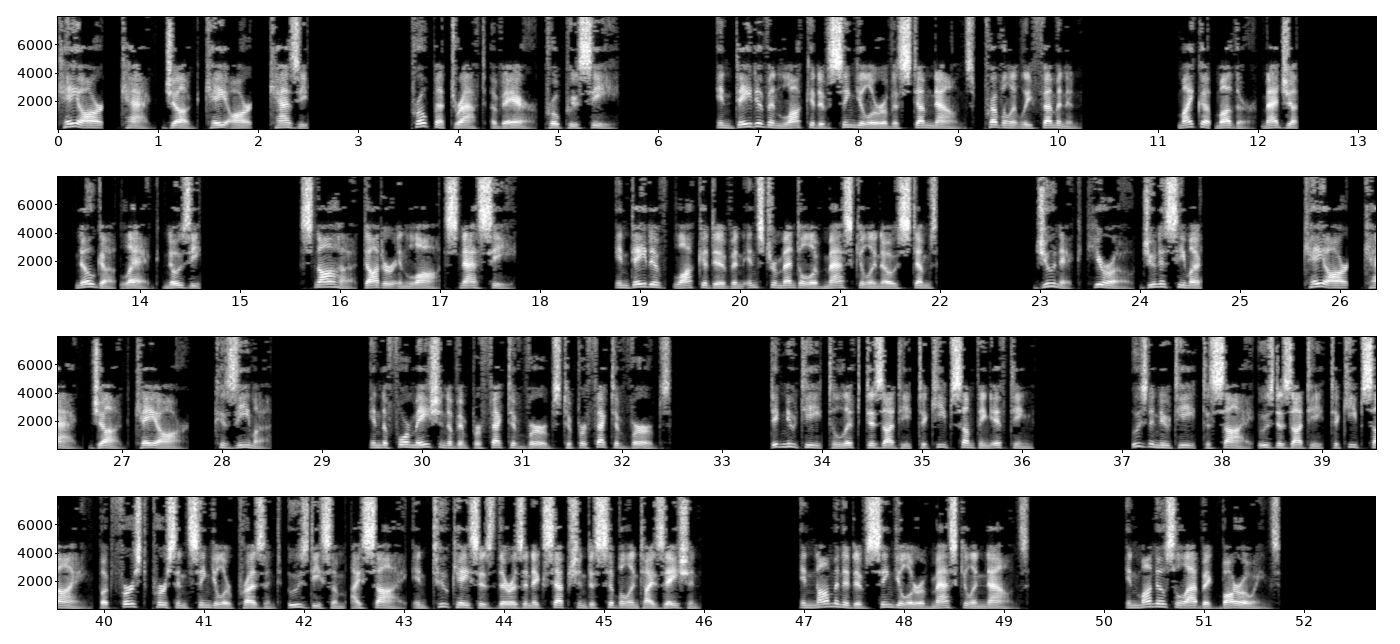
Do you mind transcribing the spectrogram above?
kr kag jug kr kazi propa draft of air propusi in dative and locative singular of a stem nouns prevalently feminine Micah mother maja Noga leg nosy Snaha daughter-in-law snasi in dative, locative and instrumental of masculine o stems Junik hero Junisima Kr kag jug Kr Kazima. In the formation of imperfective verbs to perfective verbs. Dignuti to lift dizati to keep something ifting. Uzdanuti to sigh uzdazati to keep sighing. But first person singular present uzdisam I sigh. In two cases there is an exception to sibilantization in nominative singular of masculine nouns. In monosyllabic borrowings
